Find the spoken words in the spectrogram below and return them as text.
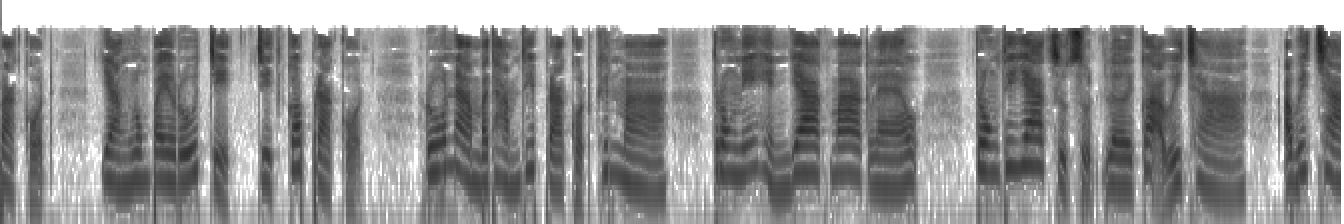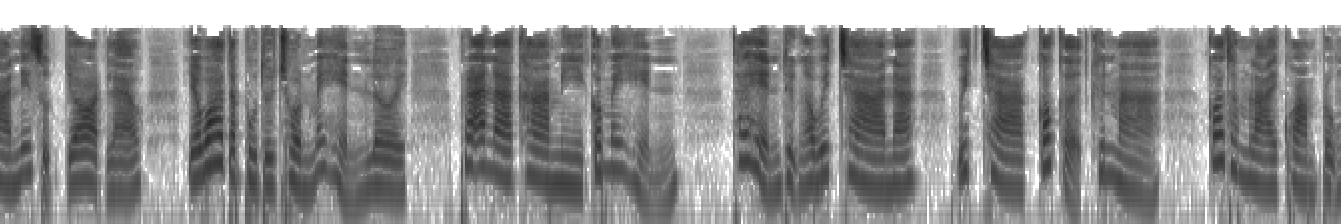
ปรากฏ อย่างลงไปรู้จิต จิตก็ปรากฏ รู้นามธรรมที่ปรากฏขึ้นมา ตรงนี้เห็นยากมากแล้ว ตรงที่ยากสุดๆเลยก็อวิชชาอาวิชชานี่สุดยอดแล้ว อย่าว่าแต่ปุถุชนไม่เห็นเลย พระอนาคามีก็ไม่เห็น ถ้าเห็นถึงอวิชชานะ วิชาก็เกิดขึ้นมา ก็ทำลายความปรุง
